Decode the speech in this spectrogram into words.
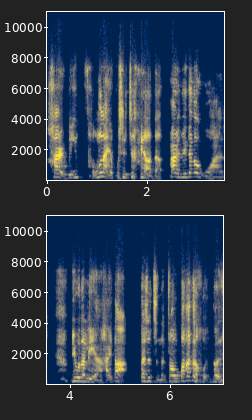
哈尔滨从来不是这样的，哈尔滨那个碗比我的脸还大，但是只能装八个馄饨。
